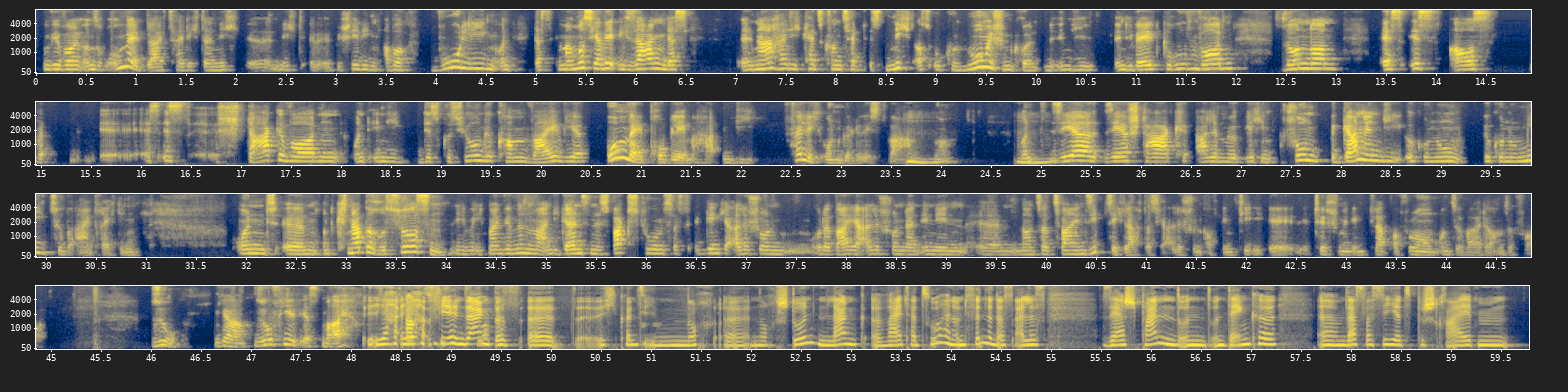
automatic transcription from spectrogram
Und wir wollen unsere Umwelt gleichzeitig dann nicht, äh, nicht beschädigen. Aber wo liegen, und das, man muss ja wirklich sagen, dass Nachhaltigkeitskonzept ist nicht aus ökonomischen Gründen in die, in die Welt gerufen worden, sondern es ist aus, es ist stark geworden und in die Diskussion gekommen, weil wir Umweltprobleme hatten, die völlig ungelöst waren. Mhm. Ne? Und mhm. sehr, sehr stark alle möglichen, schon begannen die Ökonom, Ökonomie zu beeinträchtigen. Und, ähm, und knappe Ressourcen. Ich, meine, wir müssen mal an die Grenzen des Wachstums, das ging ja alles schon oder war ja alles schon dann in den ähm, 1972 lag das ja alles schon auf dem T äh, Tisch mit dem Club of Rome und so weiter und so fort. So, ja, so viel erstmal. Ja, ja, vielen Dank. Das, äh, ich könnte Ihnen noch, äh, noch stundenlang äh, weiter zuhören und finde das alles sehr spannend und, und denke, ähm, das, was Sie jetzt beschreiben,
